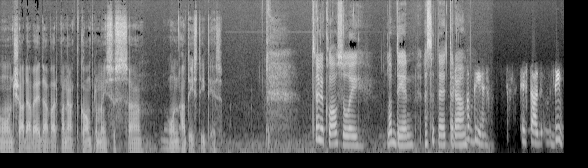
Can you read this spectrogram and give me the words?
Un šādā veidā var panākt kompromisus eh, un attīstīties. Ceļu klausulī, labdien, esat ēterā. Labdien! Es tādu divu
